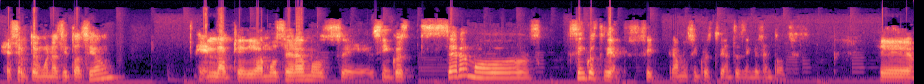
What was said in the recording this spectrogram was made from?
excepto en una situación en la que, digamos, éramos, eh, cinco, éramos cinco estudiantes, sí, éramos cinco estudiantes en ese entonces. Eh,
